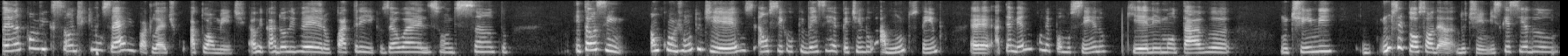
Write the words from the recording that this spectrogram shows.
plena convicção de que não servem para o Atlético atualmente. É o Ricardo Oliveira, o Patrick, o Zé Wellison, de Santo. Então, assim, é um conjunto de erros, é um ciclo que vem se repetindo há muito tempo. É, até mesmo com o Nepomuceno, que ele montava um time um setor só da, do time, esquecia do,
